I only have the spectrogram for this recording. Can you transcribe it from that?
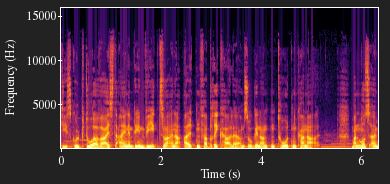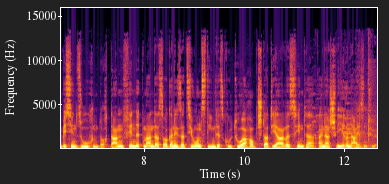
Die Skulptur weist einem den Weg zu einer alten Fabrikhalle am sogenannten Toten Kanal. Man muss ein bisschen suchen, doch dann findet man das Organisationsteam des Kulturhauptstadtjahres hinter einer schweren Eisentür.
